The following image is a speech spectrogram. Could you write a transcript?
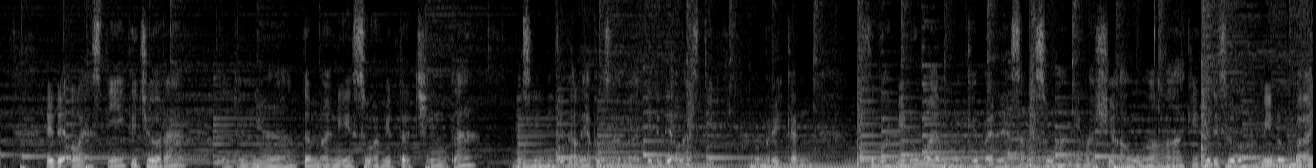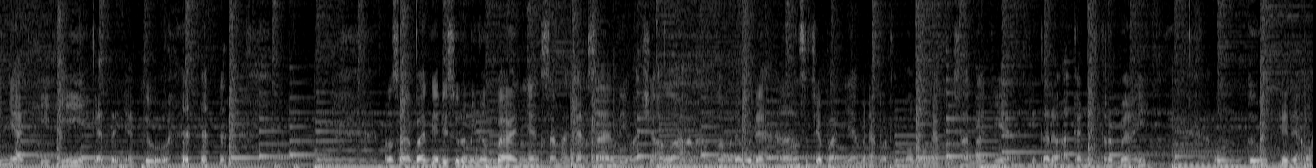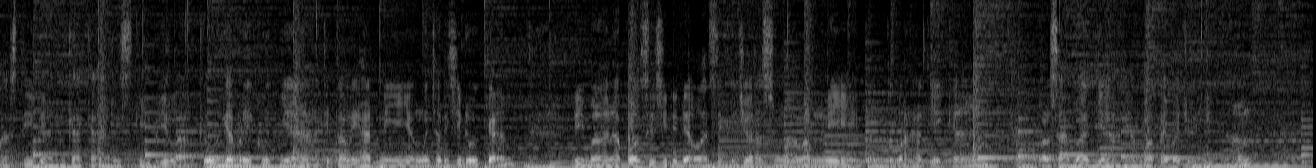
Dedek Lesti Kejora tentunya temani suami tercinta. Di sini kita lihat persahabat jadi Dedek Lesti memberikan sebuah minuman kepada sang suami. Masya Allah kita disuruh minum banyak. Hihi katanya tuh. Persahabat yang disuruh minum banyak sama Kak Sandi Masya Allah Alhamdulillah mudah-mudahan secepatnya mendapatkan momongan persahabat ya Kita doakan yang terbaik untuk Dedek Wasti dan kakak Rizky Bilar. Keunggah berikutnya kita lihat nih yang mencari sidukan di mana posisi Dedek Lesti Kejora semalam nih? Tentu perhatikan persahabat ya yang pakai baju hitam.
